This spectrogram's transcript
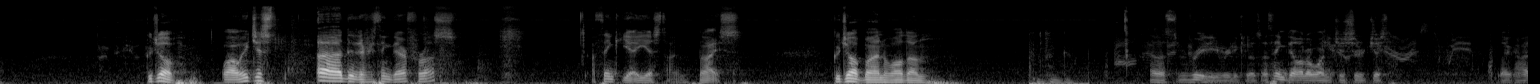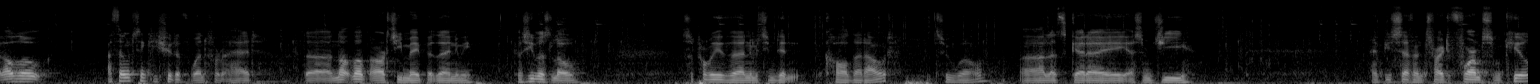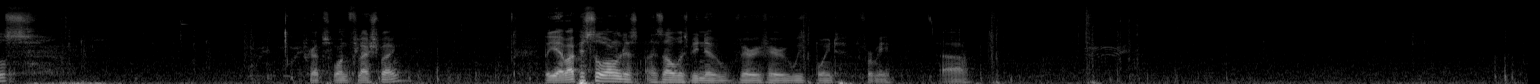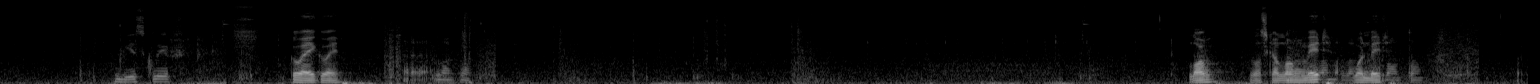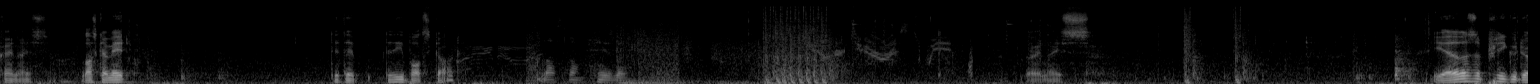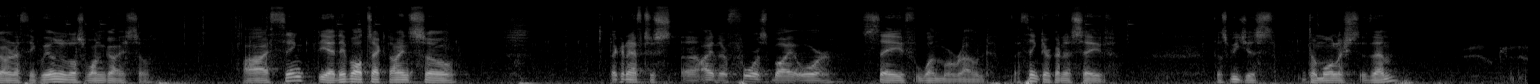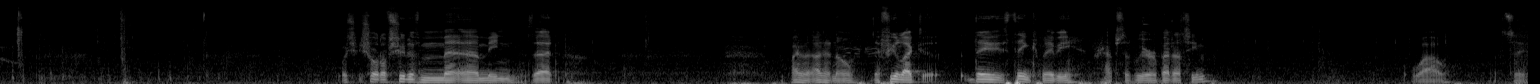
Good job. Wow, he just uh, did everything there for us. I think, yeah, has time. Nice. Good job, man. Well done. That was really, really close. I think the other one just should have just like. Although, I don't think he should have went for the head. The not not our teammate, but the enemy, because he was low. So probably the enemy team didn't call that out too well. Uh, let's get a SMG MP7 try to farm some kills. Perhaps one flashbang. But yeah, my pistol round has, has always been a very, very weak point for me. Uh, B is clear. go away, go away. Uh, long one. Long. Last guy long mid. One mid. Okay, nice. Last guy mid. Did they did he bot scout? Last long. He's there. Very nice. Yeah, that was a pretty good round, I think. We only lost one guy, so. I think, yeah, they bought Tec-9, so. They're gonna have to uh, either force buy or save one more round. I think they're gonna save. Because we just demolished them. Which sort of should have uh, mean that. I don't, I don't know. They feel like uh, they think maybe perhaps that we're a better team. Wow. Let's see.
